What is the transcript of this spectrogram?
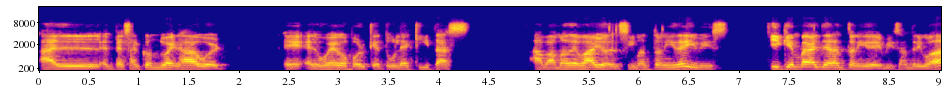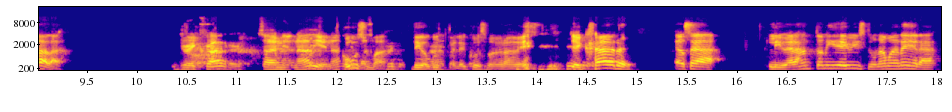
al empezar con Dwight Howard eh, el juego, porque tú le quitas a Bama de Bayo de encima Anthony Davis. ¿Y quién va a de Anthony Davis? ¿Andri Guadala? Drake Crowder. O sea, nadie, ¿no? Kuzma. Digo, Kuzma, Kuzma, Drake Crowder. O sea, liberas a Anthony Davis de una manera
